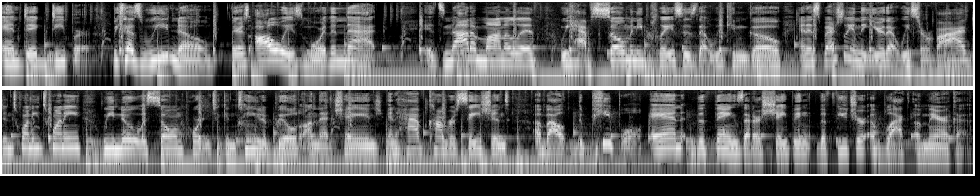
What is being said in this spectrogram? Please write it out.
and dig deeper. Because we know there's always more than that. It's not a monolith. We have so many places that we can go. And especially in the year that we survived in 2020, we knew it was so important to continue to build on that change and have conversations about the people and the things that are shaping the future of Black America.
